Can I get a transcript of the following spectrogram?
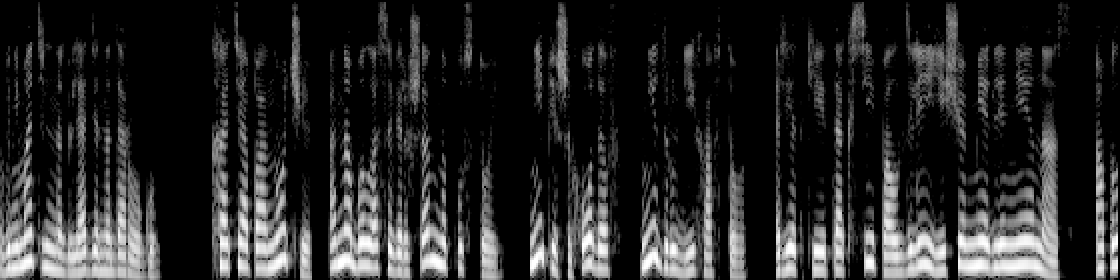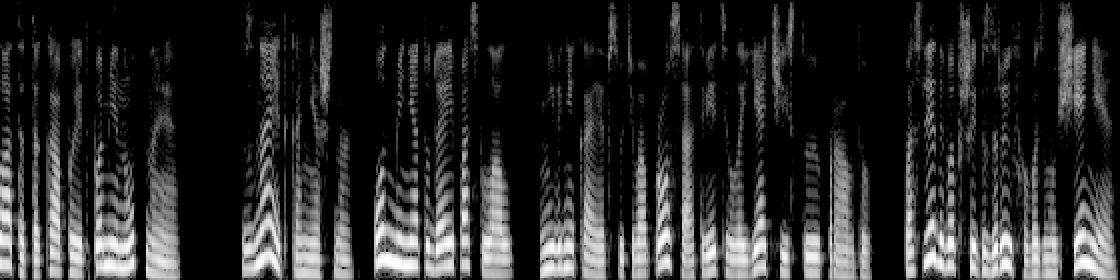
внимательно глядя на дорогу. Хотя по ночи она была совершенно пустой. Ни пешеходов, ни других авто. Редкие такси ползли еще медленнее нас. Оплата-то капает поминутная. Знает, конечно. Он меня туда и послал. Не вникая в суть вопроса, ответила я чистую правду. Последовавший взрыв возмущения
